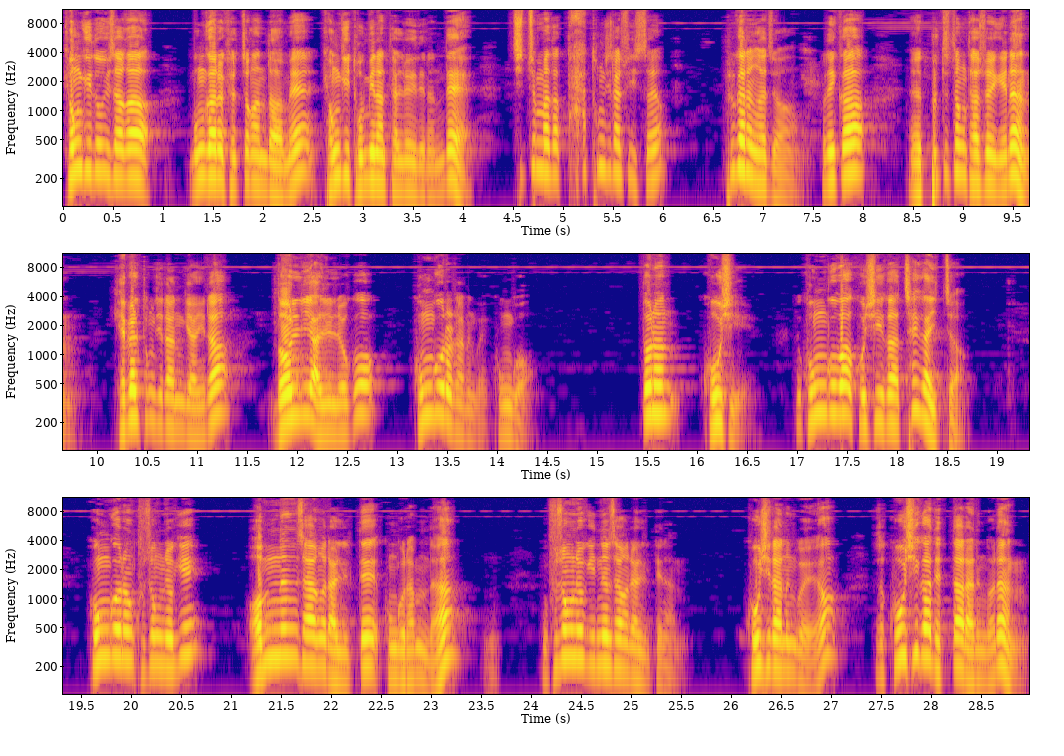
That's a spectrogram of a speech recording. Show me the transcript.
경기도의사가 뭔가를 결정한 다음에 경기도민한테 알려야 되는데 지점마다 다 통지할 수 있어요? 불가능하죠. 그러니까 에, 불특정 다수에게는 개별 통지라는 게 아니라 널리 알리려고 공고를 하는 거예요. 공고. 또는 고시. 공고와 고시가 차이가 있죠. 공고는 구속력이 없는 사항을 알릴 때 공고를 합니다. 구속력이 있는 사항을 알릴 때는 고시라는 거예요. 그래서 고시가 됐다라는 거는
